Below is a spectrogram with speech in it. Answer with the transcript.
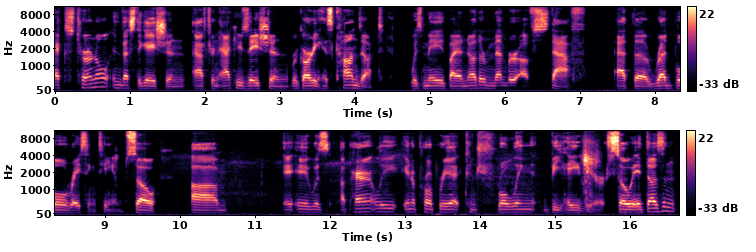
external investigation after an accusation regarding his conduct was made by another member of staff at the Red Bull racing team. So um, it, it was apparently inappropriate, controlling behavior. So it doesn't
